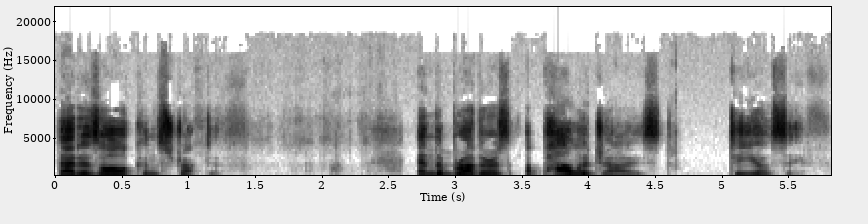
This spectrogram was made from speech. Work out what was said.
that is all constructive. And the brothers apologized to Yosef.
